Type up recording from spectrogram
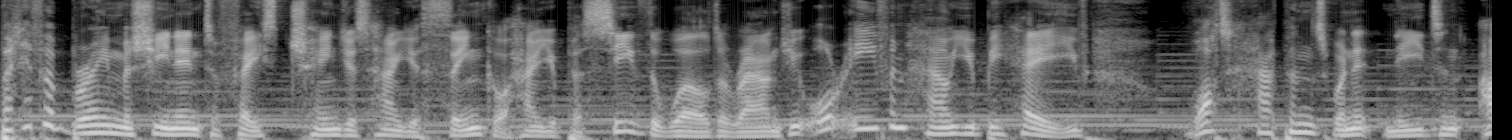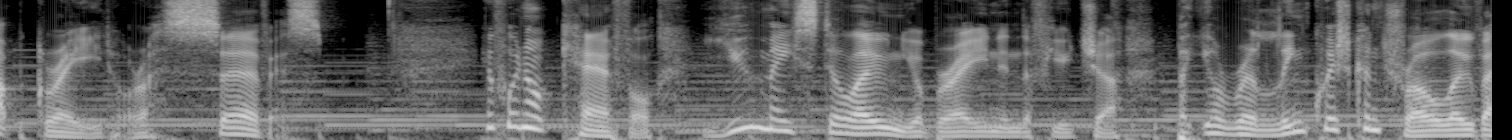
But if a brain machine interface changes how you think or how you perceive the world around you, or even how you behave, what happens when it needs an upgrade or a service? If we're not careful, you may still own your brain in the future, but you'll relinquish control over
